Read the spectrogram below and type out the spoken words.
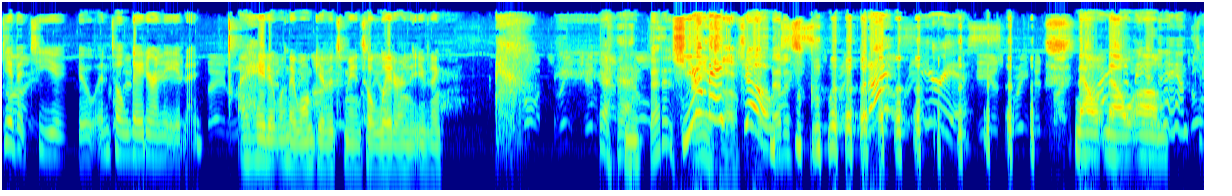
give it to you until later in the evening. I hate it when they won't give it to me until later in the evening. That is You make though. jokes. That is, But I'm serious. Now, now, um, an answer.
